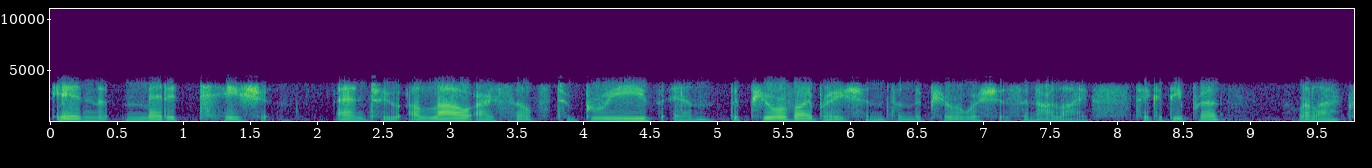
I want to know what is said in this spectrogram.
in meditation and to allow ourselves to breathe in the pure vibrations and the pure wishes in our lives. Take a deep breath, relax.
